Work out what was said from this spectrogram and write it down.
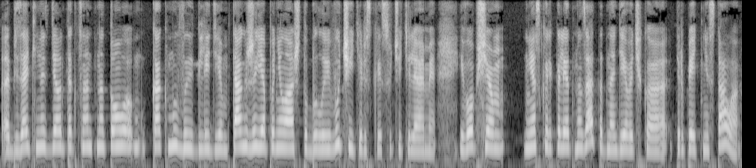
обязательно сделает акцент на то, как мы выглядим. Также я поняла, что было и в учительской с учителями. И, в общем, несколько лет назад одна девочка терпеть не стала,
